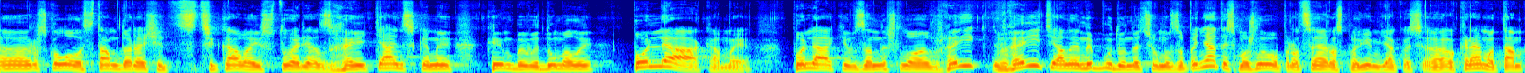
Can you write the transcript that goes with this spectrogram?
розкололась. Там, до речі, цікава історія з гаїтянськими. Ким би ви думали? Поляками поляків занесло в Гаїті, але не буду на цьому зупинятись. Можливо, про це розповім якось е, окремо. Там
